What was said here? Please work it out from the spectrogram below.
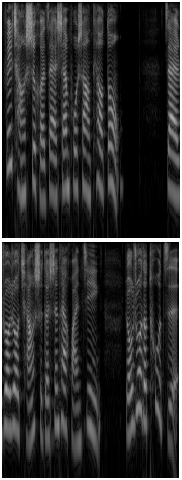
非常适合在山坡上跳动。在弱肉强食的生态环境，柔弱的兔子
